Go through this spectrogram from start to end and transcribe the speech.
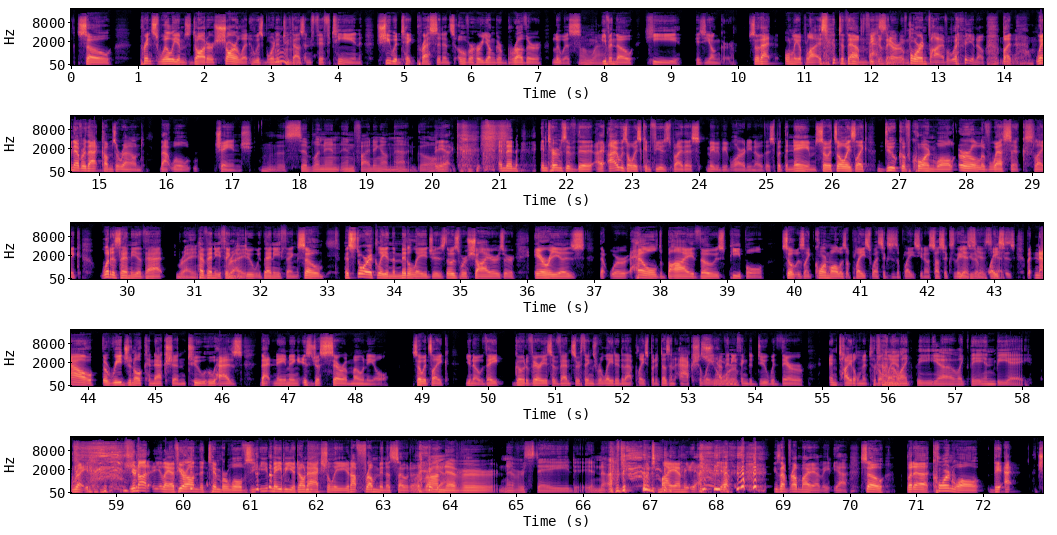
so Prince William's daughter Charlotte, who was born in hmm. 2015, she would take precedence over her younger brother Louis, oh, wow. even though he is younger. So that only applies to them because they're four and five or whatever, you know. But whenever that comes around, that will change. Hmm, the sibling in, infighting on that. Go. Yeah. and then in terms of the, I, I was always confused by this. Maybe people already know this, but the name. So it's always like Duke of Cornwall, Earl of Wessex. Like, what does any of that right. have anything right. to do with anything? So historically, in the Middle Ages, those were shires or areas that were held by those people so it was like Cornwall is a place, Wessex is a place, you know, Sussex, yes, these are yes, places. Yes. But now the regional connection to who has that naming is just ceremonial. So it's like, you know, they go to various events or things related to that place, but it doesn't actually sure. have anything to do with their entitlement to the Kinda land. like the uh, like the NBA. Right. you're not like if you're on the Timberwolves, you, maybe you don't actually you're not from Minnesota. LeBron yeah. never never stayed in uh, Miami. Yeah. yeah. He's not from Miami. Yeah. So, but uh Cornwall, the uh,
